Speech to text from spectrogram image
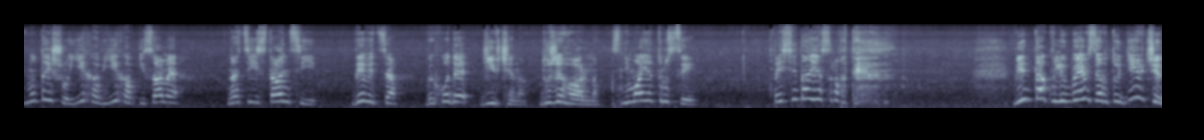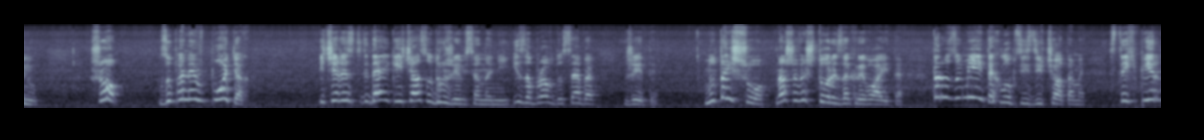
Ну й що, їхав, їхав, і саме на цій станції дивиться, виходить дівчина, дуже гарна, знімає труси та й сідає срати. Він так влюбився в ту дівчину, що зупинив потяг і через деякий час одружився на ній і забрав до себе жити. Ну та й що? Нащо ви штори закриваєте? Та розумієте, хлопці з дівчатами, з тих пір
